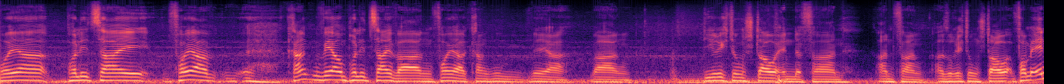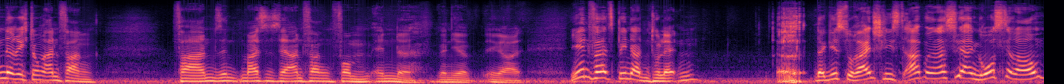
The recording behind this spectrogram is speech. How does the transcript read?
Feuer, Polizei, Feuer, äh, Krankenwehr und Polizeiwagen, Feuerkrankenwehrwagen, die Richtung Stauende fahren, anfangen. Also Richtung Stau, vom Ende Richtung Anfang fahren, sind meistens der Anfang vom Ende, wenn ihr, egal. Jedenfalls Behindertentoiletten. Da gehst du rein, schließt ab und dann hast du ja einen großen Raum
